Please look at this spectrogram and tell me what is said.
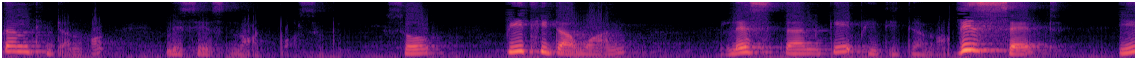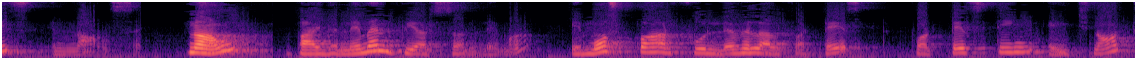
than theta naught this is not possible. So, p theta 1 less than k p theta naught this set is a null set. Now, by the Neyman Pearson lemma a most powerful level alpha test for testing H naught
